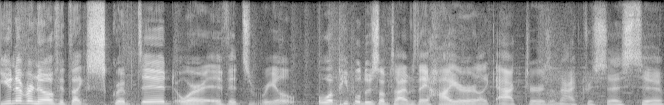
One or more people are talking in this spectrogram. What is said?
You never know if it's like scripted or if it's real. What people do sometimes, they hire like actors and actresses to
